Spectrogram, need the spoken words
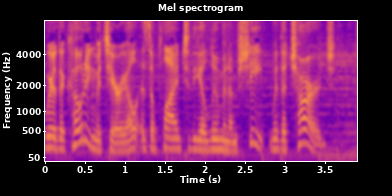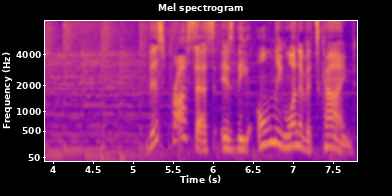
where the coating material is applied to the aluminum sheet with a charge. This process is the only one of its kind.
